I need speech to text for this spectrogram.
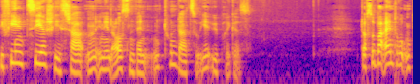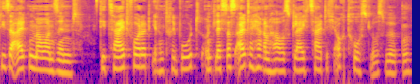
Die vielen Zierschießscharten in den Außenwänden tun dazu ihr Übriges. Doch so beeindruckend diese alten Mauern sind, die Zeit fordert ihren Tribut und lässt das alte Herrenhaus gleichzeitig auch trostlos wirken.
